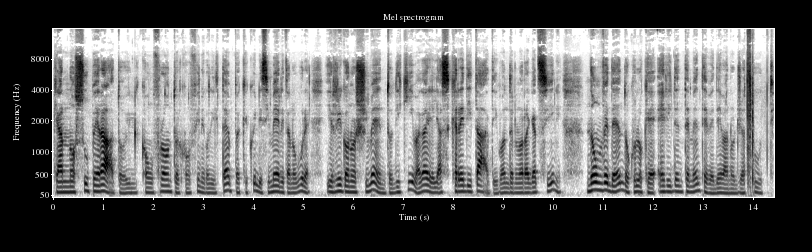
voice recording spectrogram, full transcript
che hanno superato il confronto, il confine con il tempo e che quindi si meritano pure il riconoscimento di chi magari li ha screditati quando erano ragazzini, non vedendo quello che evidentemente vedevano già tutti.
